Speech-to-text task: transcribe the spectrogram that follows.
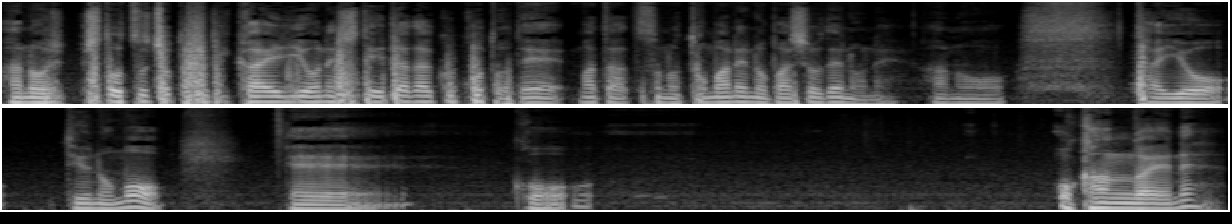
あの、一つちょっと振り返りをね、していただくことで、またその泊まれの場所でのね、あの、対応っていうのも、えー、こう、お考えね、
